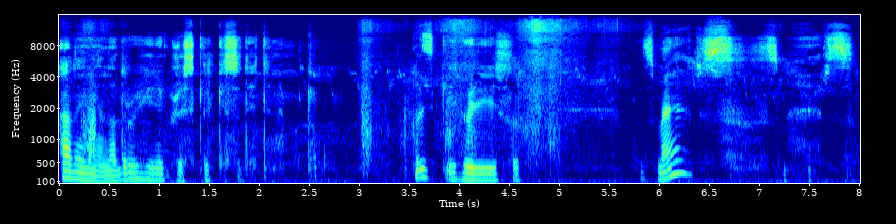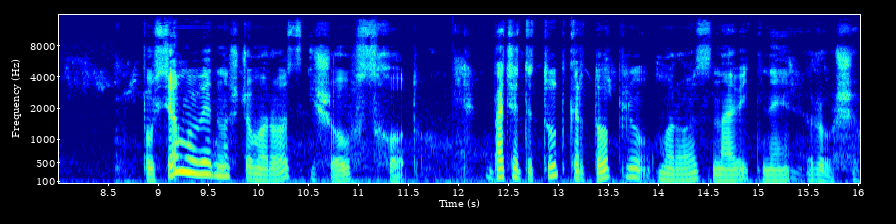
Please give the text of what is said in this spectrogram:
Але ні, на другий рік вже скільки садити не буду. Ось горішок. Змерз, змерз. По всьому видно, що мороз ішов з сходу. Бачите, тут картоплю мороз навіть не рушив.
